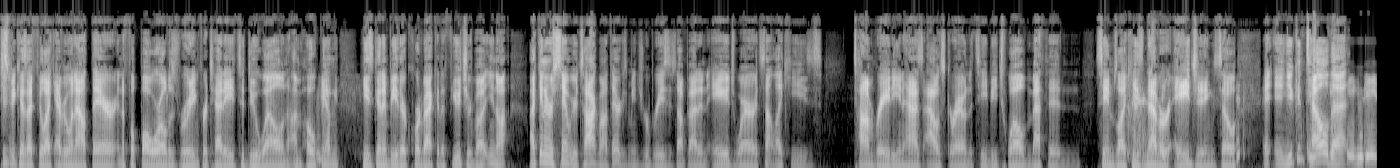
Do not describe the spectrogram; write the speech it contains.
just because I feel like everyone out there in the football world is rooting for Teddy to do well, and I'm hoping Yep. he's going to be their quarterback of the future. But you know, I can understand what you're talking about there, because I mean, Drew Brees is up at an age where it's not like he's Tom Brady and has Alex Guerrero in the TB12 method, and seems like he's never aging. So, and, and you can tell that he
